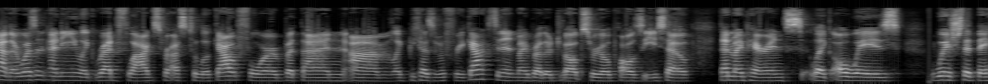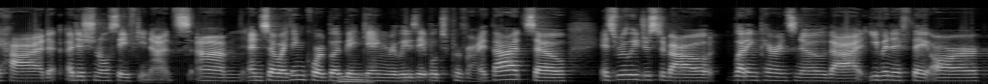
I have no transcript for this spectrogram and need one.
Yeah, there wasn't any like red flags for us to look out for. But then, um, like because of a freak accident, my brother developed cerebral palsy. So then my parents like always wish that they had additional safety nets. Um, and so I think cord blood mm. banking really is able to provide that. So it's really just about letting parents know that even if they are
